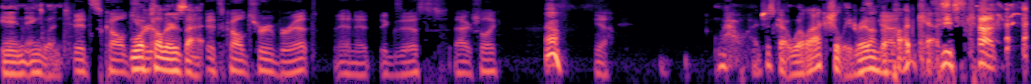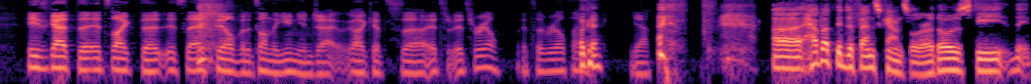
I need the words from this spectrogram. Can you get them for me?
in England? It's called What True- color is that? It's called True Brit, and it exists actually. Oh, Yeah, wow! I just got well actually right on the podcast. He's got he's got the it's like the it's the shield, but it's on the Union Jack. Like it's uh, it's it's real. It's a real thing. Okay. Yeah. Uh, how about the Defense Council? Are those the, the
